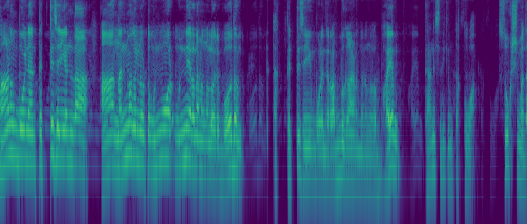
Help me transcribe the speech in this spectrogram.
കാണുമ്പോൾ ഞാൻ തെറ്റ് ചെയ്യണ്ട ആ നന്മകളിലോട്ട് മുൻമോ മുന്നേറണം എന്നുള്ള ഒരു ബോധം തെറ്റ് ചെയ്യുമ്പോൾ എന്റെ റബ്ബ് കാണുന്നുണ്ടെന്നുള്ള ഭയം ഇതാണ് ശരിക്കും തക്കുവ സൂക്ഷ്മത.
